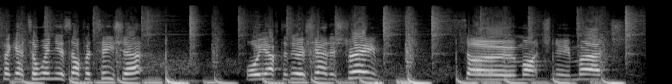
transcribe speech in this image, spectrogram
Don't forget to win yourself a t-shirt. All you have to do is share the stream. So much new merch.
